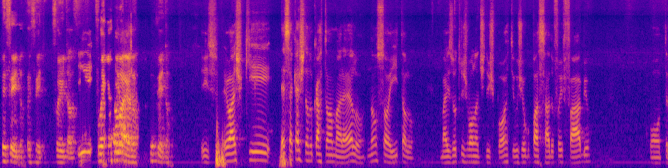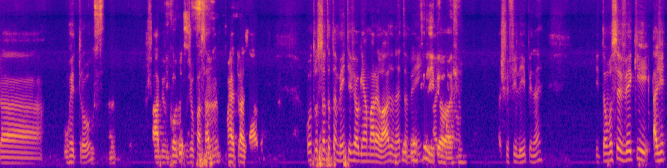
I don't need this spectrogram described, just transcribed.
Perfeito, perfeito. Foi Ítalo. E, foi cartão amarelo, perfeito. Isso, eu acho que essa questão do cartão amarelo, não só Ítalo, mas outros volantes do esporte, o jogo passado foi Fábio contra o Retrô. Fábio, o jogo passado, retrasado. Contra o Santa também teve alguém amarelado, né? Também. Felipe, eu acho. Acho que foi Felipe, né? Então você vê que a gente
